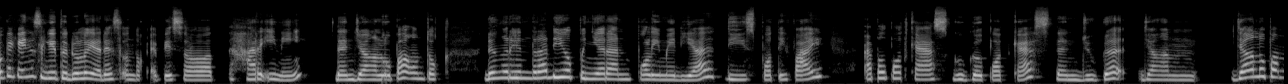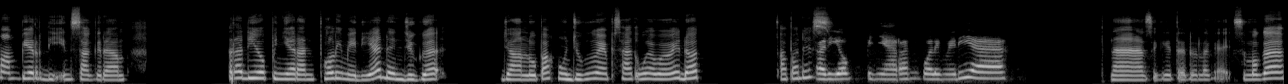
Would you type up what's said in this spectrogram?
Oke, kayaknya segitu dulu ya, Des, untuk episode hari ini. Dan jangan lupa untuk dengerin radio penyiaran Polimedia di Spotify, Apple Podcast, Google Podcast, dan juga jangan jangan lupa mampir di Instagram radio penyiaran Polimedia dan juga jangan lupa kunjungi website www. apa Des? Radio penyiaran Polimedia. Nah, segitu dulu guys. Semoga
